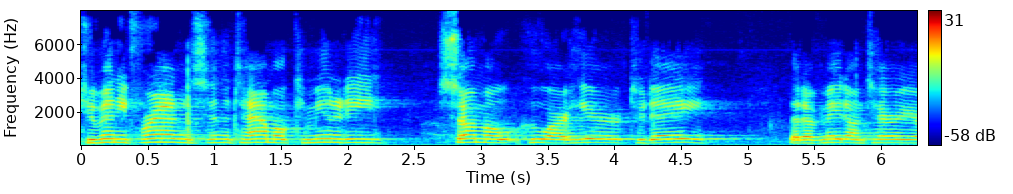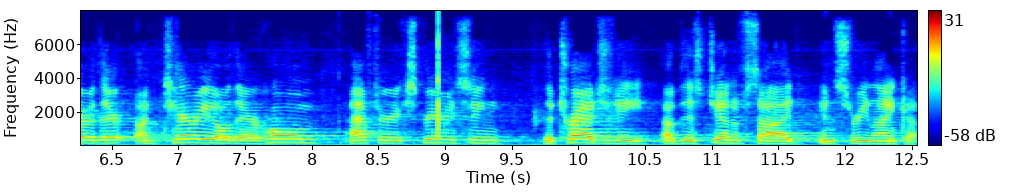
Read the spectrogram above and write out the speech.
To many friends in the Tamil community, some who are here today that have made Ontario their, Ontario their home after experiencing the tragedy of this genocide in Sri Lanka.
